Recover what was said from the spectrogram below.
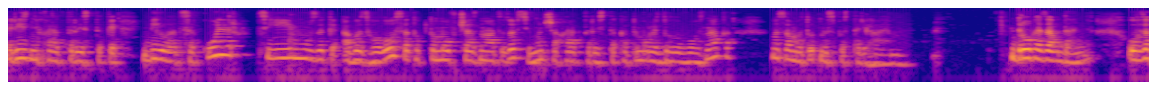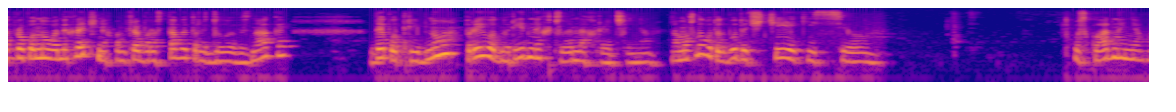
різні характеристики. Біла це колір цієї музики, а безголоса, тобто мовчазна, це зовсім інша характеристика, тому розділового знака ми саме тут не спостерігаємо. Друге завдання. У запропонованих реченнях вам треба розставити розділові знаки, де потрібно при однорідних членах речення. А можливо, тут будуть ще якісь е, ускладнення,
